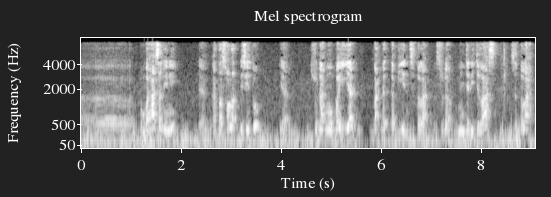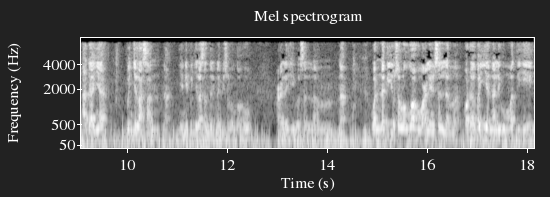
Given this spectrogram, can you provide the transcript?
uh, pembahasan ini, ya, kata sholat di situ, ya, sudah mubayyan ba'da tabyin setelah sudah menjadi jelas setelah adanya penjelasan. Nah, ini penjelasan dari Nabi Shallallahu alaihi wasallam. Nah, wan Nabi sallallahu alaihi wasallam qad bayyana li ummatihi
